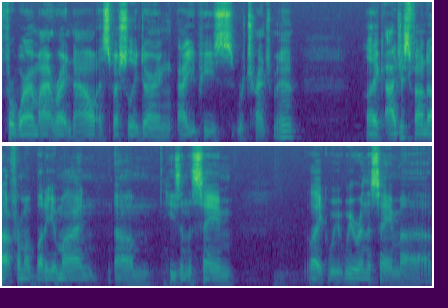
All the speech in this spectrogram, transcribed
for where I'm at right now, especially during IUP's retrenchment. Like I just found out from a buddy of mine, um, he's in the same, like we, we were in the same uh,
